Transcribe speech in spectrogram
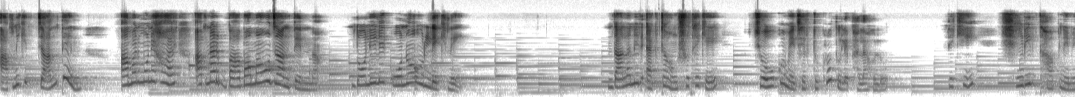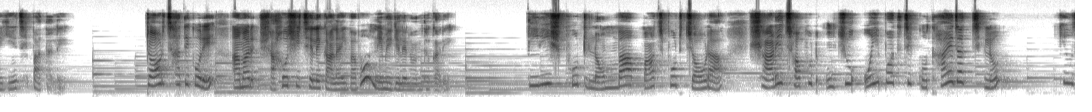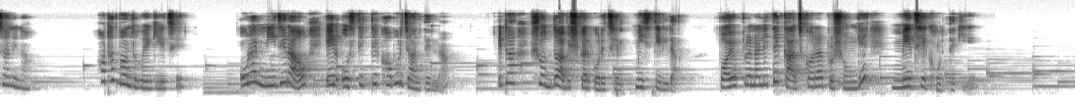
আপনি কি জানতেন? আমার মনে হয় আপনার বাবা মাও জানতেন না। দলিলে কোনো উল্লেখ নেই। দালানের একটা অংশ থেকে চৌকো মেঝের টুকরো তুলে ফেলা হলো। দেখি সিঁড়ির ধাপ নেমে গিয়েছে পাতালে। টর্চ হাতে করে আমার সাহসী ছেলে কানাইবাবু নেমে গেলেন অন্ধকারে। তিরিশ ফুট লম্বা, পাঁচ ফুট চওড়া, সাড়ে ছ ফুট উঁচু ওই পথ যে কোথায় যাচ্ছিল, কেউ জানে না। হঠাৎ বন্ধ হয়ে গিয়েছে। ওরা নিজেরাও এর অস্তিত্বের খবর জানতেন না। এটা সদ্য আবিষ্কার করেছেন মিস্ত্রিরা। পয়ঃপ্রণালীতে কাজ করার প্রসঙ্গে মেঝে খুঁড়তে গিয়ে।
